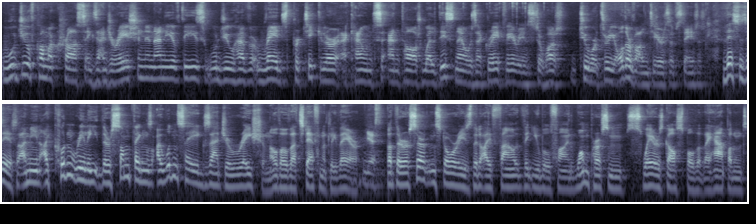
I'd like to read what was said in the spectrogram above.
Would you have come across exaggeration in any of these? Would you have read particular accounts and thought, well, this now is a great variance to what two or three other volunteers have stated? This is it. I mean, I couldn't really. There's some things I wouldn't say exaggeration, although that's definitely there. Yes. But there are certain stories that I've found that you will find one person swears gospel that they happened,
